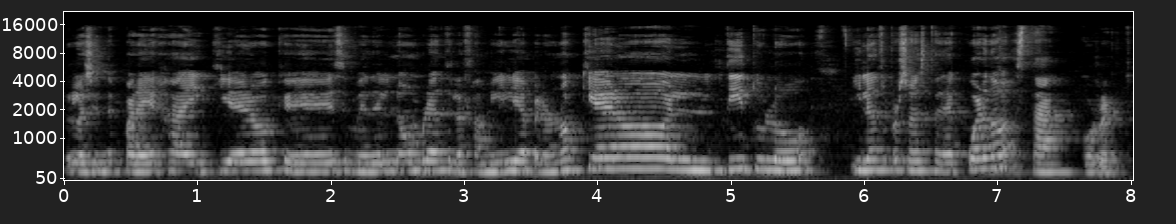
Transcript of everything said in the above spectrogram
relación de pareja y quiero que se me dé el nombre ante la familia, pero no quiero el título y la otra persona está de acuerdo, está correcto.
